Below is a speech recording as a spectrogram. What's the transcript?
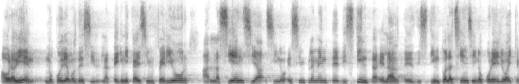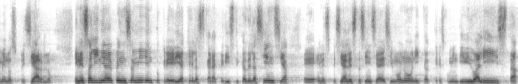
Ahora bien, no podríamos decir la técnica es inferior a la ciencia, sino es simplemente distinta. El arte es distinto a la ciencia y no por ello hay que menospreciarlo. En esa línea de pensamiento, creería que las características de la ciencia, eh, en especial esta ciencia decimonónica, que es como individualista,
